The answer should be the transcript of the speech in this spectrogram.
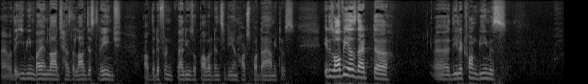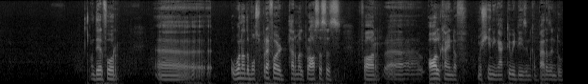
Uh, the e beam by and large has the largest range of the different values of power density and hotspot diameters. It is obvious that uh, uh, the electron beam is therefore, uh, one of the most preferred thermal processes for all kind of machining activities in comparison to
